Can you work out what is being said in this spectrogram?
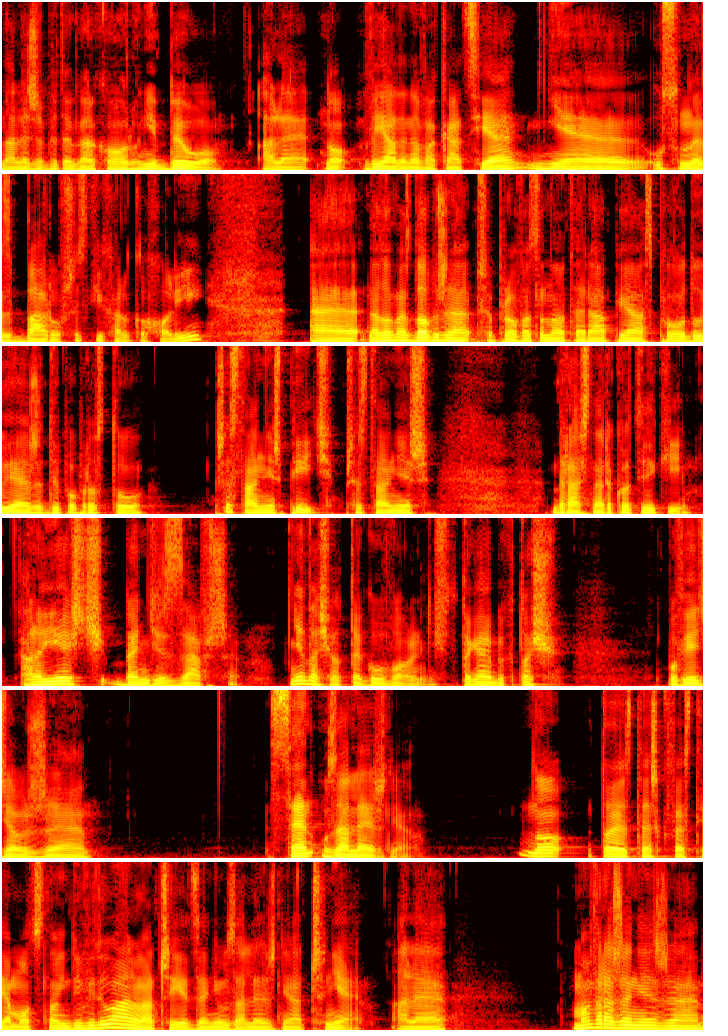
no ale żeby tego alkoholu nie było, ale no wyjadę na wakacje, nie usunę z baru wszystkich alkoholi, e, natomiast dobrze przeprowadzona terapia spowoduje, że ty po prostu przestaniesz pić, przestaniesz brać narkotyki, ale jeść będziesz zawsze. Nie da się od tego uwolnić. To tak jakby ktoś powiedział, że sen uzależnia. No, to jest też kwestia mocno indywidualna, czy jedzenie uzależnia, czy nie, ale mam wrażenie, że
